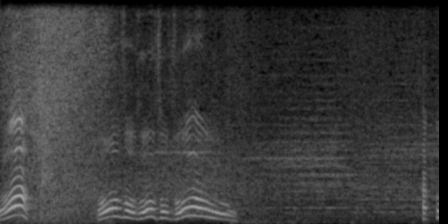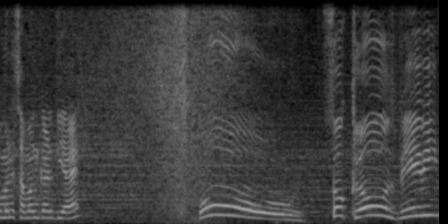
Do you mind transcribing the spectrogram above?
ओह! ओ वो वो वो वो। सबको मैंने समन कर दिया है। ओ सो क्लोज बेबी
